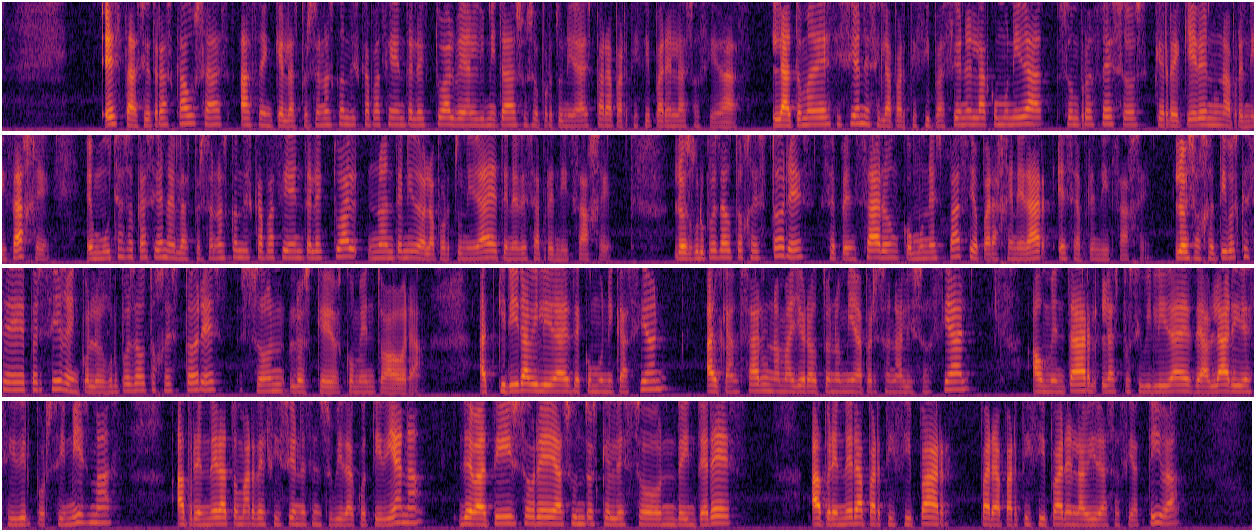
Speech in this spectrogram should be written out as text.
Estas y otras causas hacen que las personas con discapacidad intelectual vean limitadas sus oportunidades para participar en la sociedad. La toma de decisiones y la participación en la comunidad son procesos que requieren un aprendizaje. En muchas ocasiones las personas con discapacidad intelectual no han tenido la oportunidad de tener ese aprendizaje. Los grupos de autogestores se pensaron como un espacio para generar ese aprendizaje. Los objetivos que se persiguen con los grupos de autogestores son los que os comento ahora. Adquirir habilidades de comunicación, alcanzar una mayor autonomía personal y social, aumentar las posibilidades de hablar y decidir por sí mismas, aprender a tomar decisiones en su vida cotidiana, debatir sobre asuntos que les son de interés, aprender a participar para participar en la vida asociativa,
